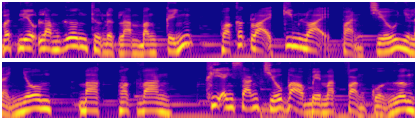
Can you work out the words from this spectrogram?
Vật liệu làm gương thường được làm bằng kính hoặc các loại kim loại phản chiếu như là nhôm, bạc hoặc vàng. Khi ánh sáng chiếu vào bề mặt phẳng của gương,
